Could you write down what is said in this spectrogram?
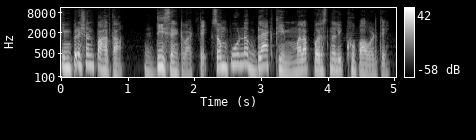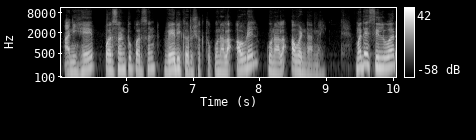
इम्प्रेशन पाहता डिसेंट वाटते. संपूर्ण ब्लॅक थीम मला पर्सनली खूप आवडते. आणि हे पर्सन टू पर्सन व्हेरी करू शकतो. कुणाला आवडेल कुणाला आवडणार नाही. मध्ये सिल्वर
